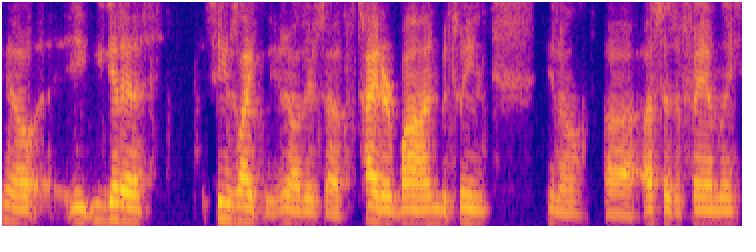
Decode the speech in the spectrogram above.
you know, you, you get a. It seems like you know there's a tighter bond between, you know, uh, us as a family.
